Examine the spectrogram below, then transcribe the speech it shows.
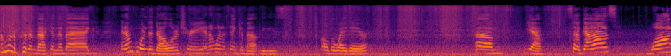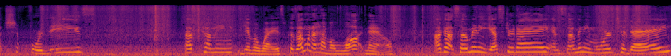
I'm going to put them back in the bag. And I'm going to Dollar Tree. And I want to think about these all the way there. Um, yeah. So guys, watch for these upcoming giveaways. Because I'm going to have a lot now. I got so many yesterday and so many more today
